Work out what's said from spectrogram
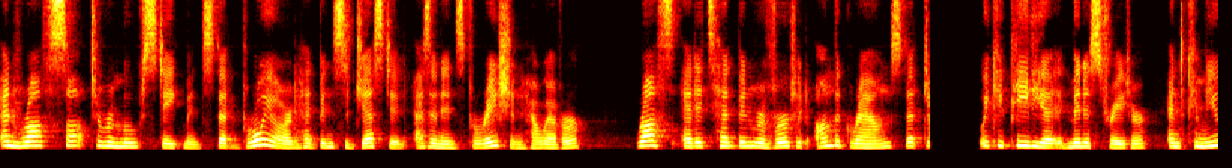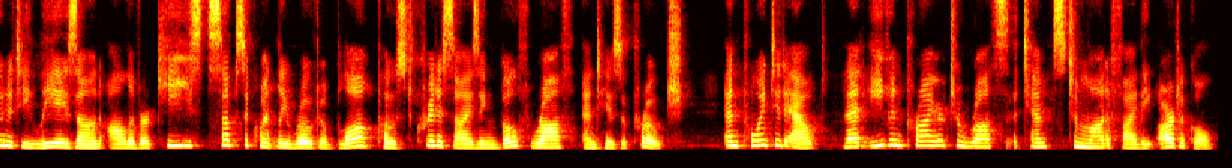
and Roth sought to remove statements that Broyard had been suggested as an inspiration however, Roth's edits had been reverted on the grounds that Wikipedia administrator and community liaison Oliver Keyes subsequently wrote a blog post criticizing both Roth and his approach, and pointed out that even prior to Roth's attempts to modify the article,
